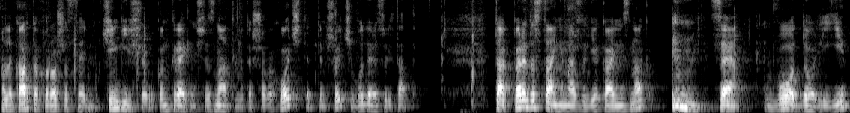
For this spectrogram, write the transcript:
Але карта хороша сильна. Чим більше ви конкретніше знатимете, що ви хочете, тим швидше буде результат. Так, передостанній наш зодіакальний знак це водолії.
